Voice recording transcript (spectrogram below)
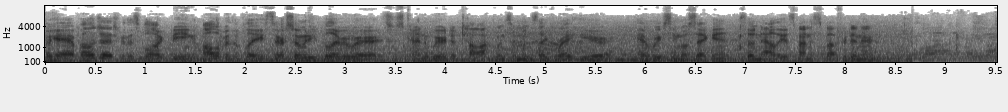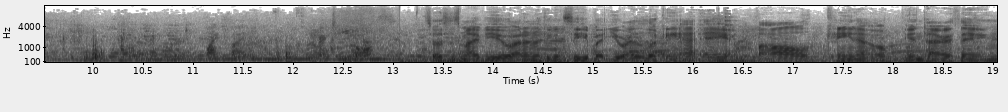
Okay, I apologize for this vlog being all over the place. There are so many people everywhere. It's just kind of weird to talk when someone's like right here every single second. So now let's found a spot for dinner. So this is my view. I don't know if you can see, but you are looking at a volcano. The entire thing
